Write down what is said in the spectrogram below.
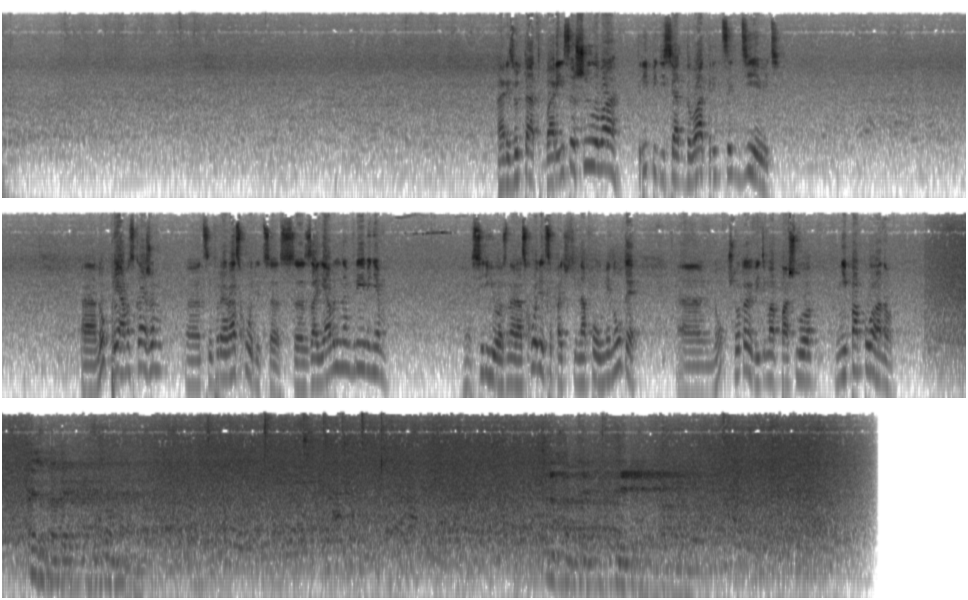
А результат Бориса Шилова 3.52.39. А, ну, прямо скажем, э, цифры расходятся с заявленным временем. Серьезно расходятся, почти на полминуты. А, ну, что-то, видимо, пошло не по плану. Результаты the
